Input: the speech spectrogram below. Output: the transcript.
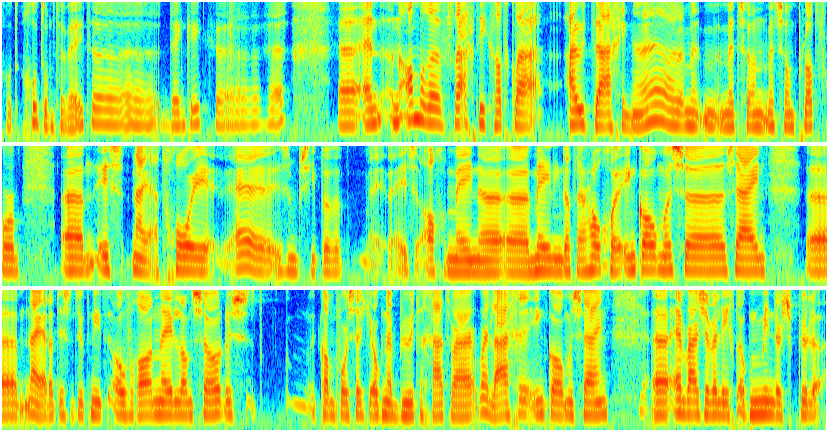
goed, goed om te weten, denk ik. Hè? En een andere vraag die ik had qua uitdagingen hè, met, met zo'n met zo'n platform um, is, nou ja, het gooien hè, is in principe is algemene uh, mening dat er hoge inkomens uh, zijn. nou ja, dat is natuurlijk niet overal in Nederland zo, dus het ik kan me voorstellen dat je ook naar buurten gaat waar, waar lagere inkomens zijn. Ja. Uh, en waar ze wellicht ook minder spullen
